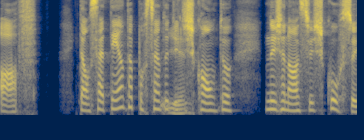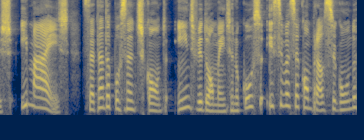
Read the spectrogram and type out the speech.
off. Então, 70% de Yeah. desconto nos nossos cursos. E mais, 70% de desconto individualmente no curso. E se você comprar o segundo,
